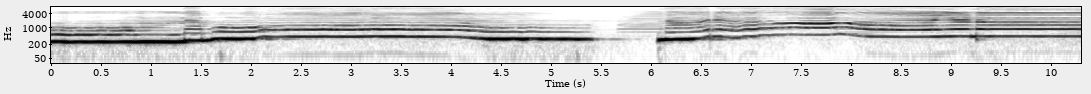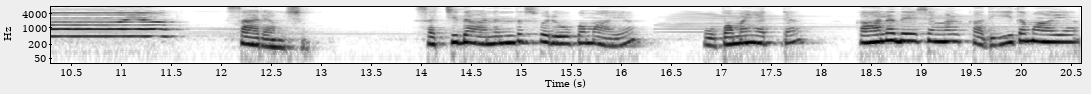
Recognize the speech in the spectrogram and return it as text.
ഓം നമോ നാരായണായ. സാരാംശം. സച്ചിദാനന്ദ സ്വരൂപമായ ഉപമയറ്റ കാലദേശങ്ങൾക്കതീതമായ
